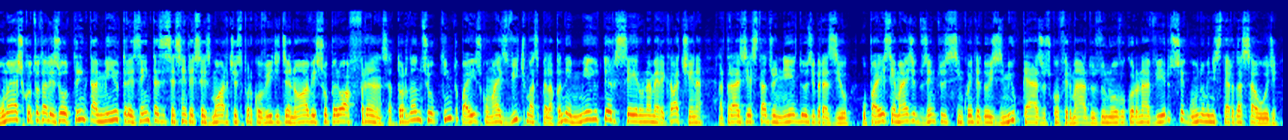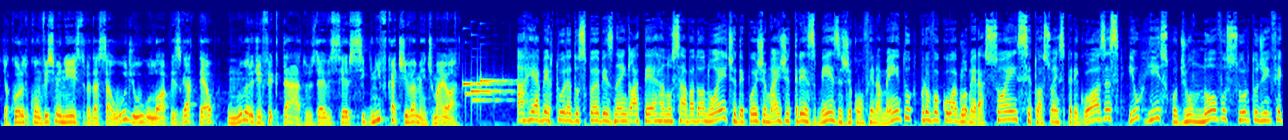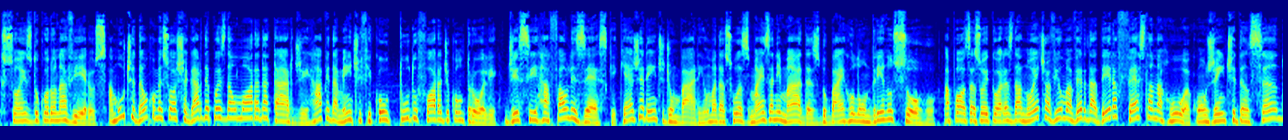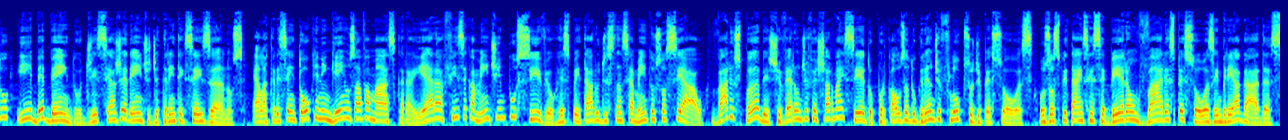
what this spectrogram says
O México totalizou 30.366 mortes por Covid-19 e superou a França, tornando-se o quinto país com mais vítimas pela pandemia e o terceiro na América Latina, atrás de Estados Unidos e Brasil. O país tem mais de 252 mil casos confirmados do novo coronavírus, segundo o Ministério da Saúde. De acordo com o vice-ministro da Saúde, Hugo Lopes Gatel, o número de infectados deve ser significativamente maior. A reabertura dos pubs na Inglaterra no sábado à noite, depois de mais de três meses de confinamento, provocou aglomerações, situações perigosas e o risco de um novo surto de infecções do coronavírus. A multidão começou a chegar depois da uma hora da tarde e rapidamente ficou tudo fora de controle, disse Rafael Lizeski, que é gerente de um bar em uma das ruas mais animadas do bairro londrino Sorro. Após as oito horas da noite, havia uma verdadeira festa na rua, com gente dançando e bebendo, disse a gerente de 35 26 anos. Ela acrescentou que ninguém usava máscara e era fisicamente impossível respeitar o distanciamento social. Vários pubs tiveram de fechar mais cedo por causa do grande fluxo de pessoas. Os hospitais receberam várias pessoas embriagadas.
